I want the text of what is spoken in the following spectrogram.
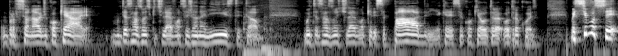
um profissional de qualquer área. Muitas razões que te levam a ser jornalista e tal. Muitas razões te levam a querer ser padre, a querer ser qualquer outra, outra coisa. Mas se você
